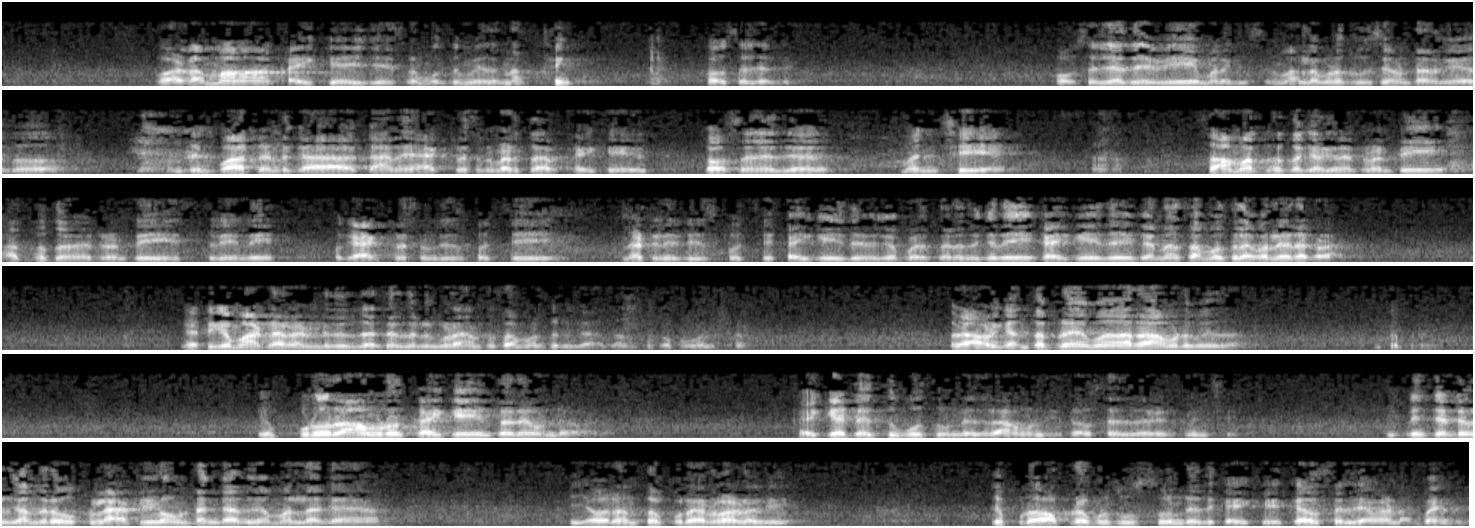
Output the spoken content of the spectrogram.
వాళ్ళమ్మ కైకేయి చేసిన ముద్దు మీద నథింగ్ కౌశల్యాదేవి కౌసల్యాదేవి మనకి సినిమాల్లో కూడా చూసే ఉంటారు ఏదో అంత ఇంపార్టెంట్ కానీ యాక్ట్రెస్ పెడతారు. కైకేయి కౌసల్యాదేవి మంచి సామర్థ్యత కలిగినటువంటి అద్భుతమైనటువంటి స్త్రీని ఒక యాక్ట్రెస్ తీసుకొచ్చి నటిని తీసుకొచ్చి కైకేయి దేవిగా పెడతారు. ఎందుకని? కైకేయి దేవి కన్నా సమర్థులు ఎవరు లేరు అక్కడ. గట్టిగా మాట్లాడాలంటే దశరథుడు కూడా అంత సమర్థుడు కాదు. అంత గొప్ప మనిషి. మరి ఆవిడకి ఎంత ప్రేమ రాముడి మీద? ఎంత ప్రేమ? ఎప్పుడూ రాముడు కైకేయి ఇంట్లోనే ఉండేవాడు. కైకే అట్లా ఎత్తుపోతూ ఉండేది రాముడిని. కౌశల్య ఇంటి నుంచి. ఇంటి నుంచి అంటే ఇవరికి అందరూ ఒక ఫ్లాట్లో ఉంటాం కాదుగా మళ్ళాగా? ఎవరు అంతఃపురాలు వాళ్ళవి? ఎప్పుడో అప్పుడప్పుడు చూస్తూ ఉండేది కైకేయి కౌసల్య వాళ్ళ అబ్బాయిని.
